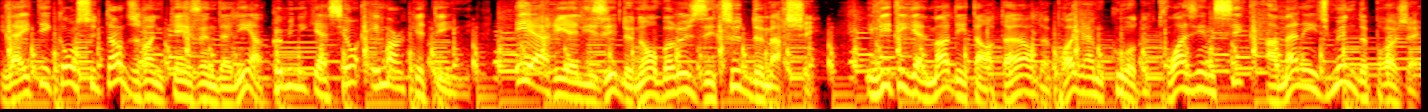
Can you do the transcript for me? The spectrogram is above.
Il a été consultant durant une quinzaine d'années en communication et marketing et a réalisé de nombreuses études de marché. Il est également détenteur d'un programme court de troisième cycle en management de projet,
